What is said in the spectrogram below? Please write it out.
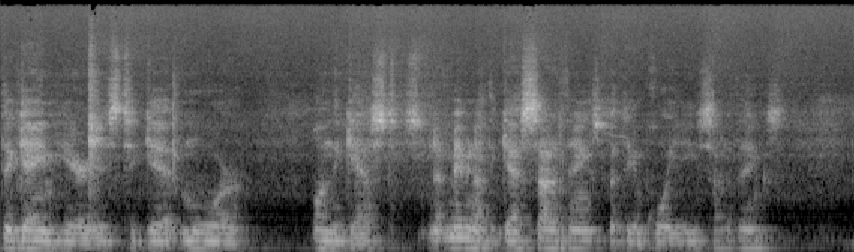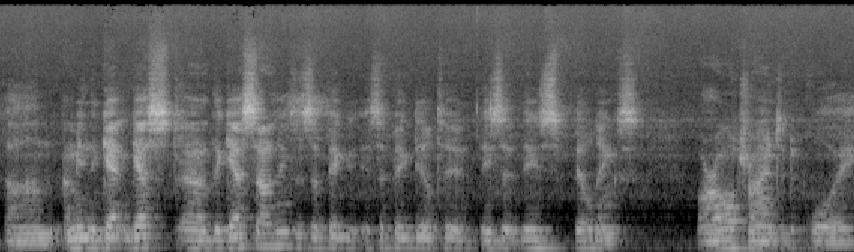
the game here is to get more on the guest, maybe not the guest side of things, but the employee side of things. Um, I mean, the guest uh, the guest side of things is a big is a big deal too. These these buildings are all trying to deploy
